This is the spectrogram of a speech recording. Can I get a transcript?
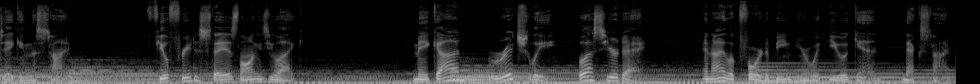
taking this time. Feel free to stay as long as you like. May God richly bless your day, and I look forward to being here with you again next time.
